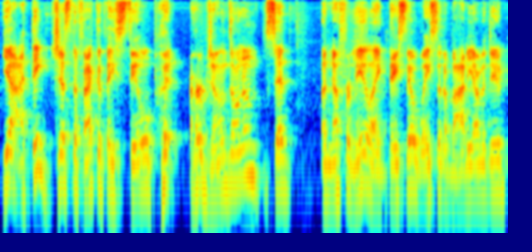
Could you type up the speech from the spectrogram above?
Yeah, I think just the fact that they still put Herb Jones on him said enough for me. Like they still wasted a body on the dude,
